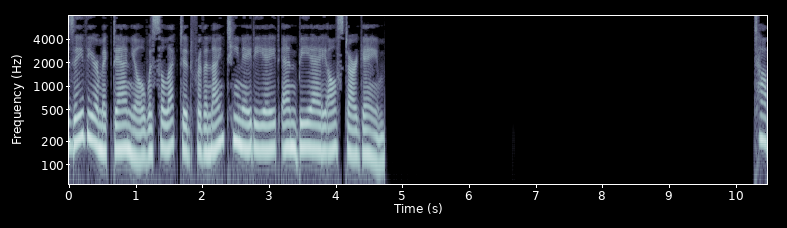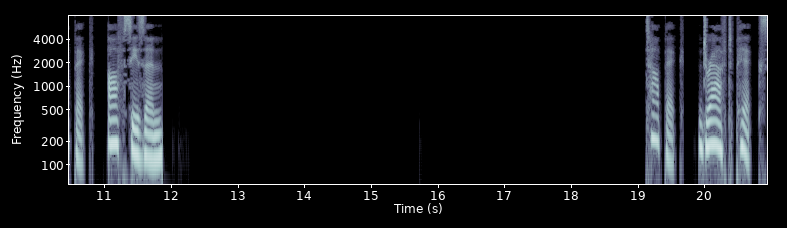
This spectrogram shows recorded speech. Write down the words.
Xavier McDaniel was selected for the 1988 NBA All-Star Game. Topic: Offseason. Topic: Draft picks.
